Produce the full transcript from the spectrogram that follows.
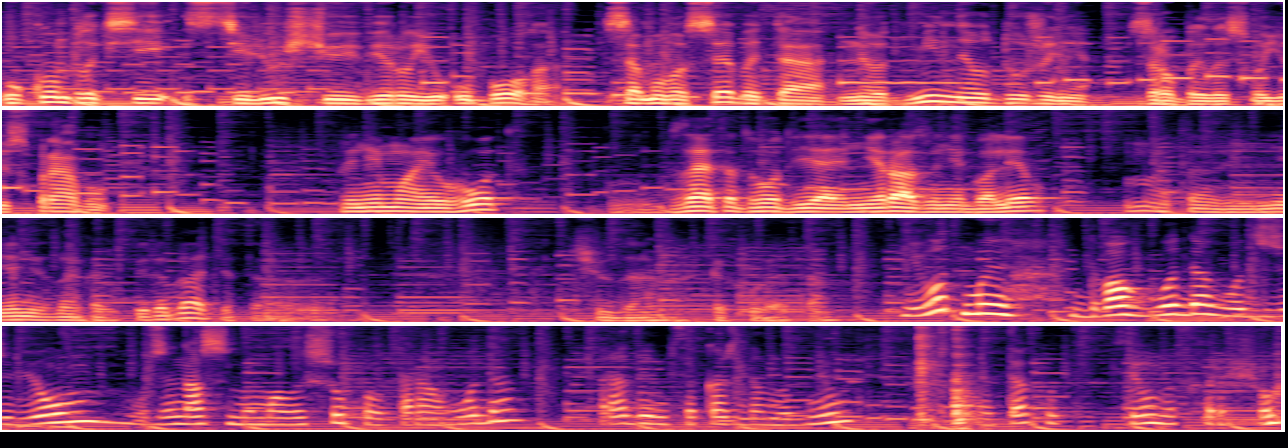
У комплексі з цілющою вірою у Бога, самого себе та неодмінне одужання зробили свою справу Принимаю год. За этот год я ни разу не болел. Ну, это, я не знаю, как передать, это чудо какое-то. И вот мы два года вот живем, уже нашему малышу полтора года. Радуемся каждому дню. Вот так вот все у нас хорошо.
